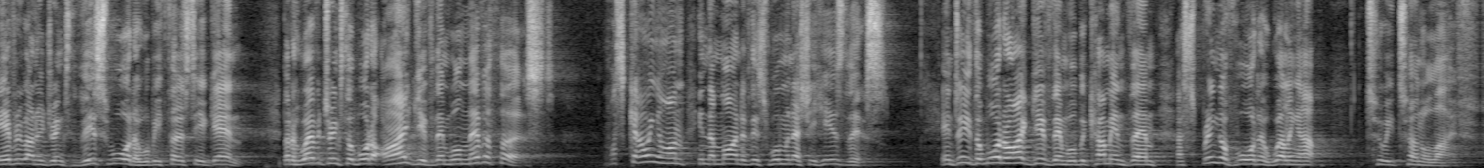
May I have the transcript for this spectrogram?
Everyone who drinks this water will be thirsty again, but whoever drinks the water I give them will never thirst. What's going on in the mind of this woman as she hears this? Indeed, the water I give them will become in them a spring of water welling up to eternal life.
